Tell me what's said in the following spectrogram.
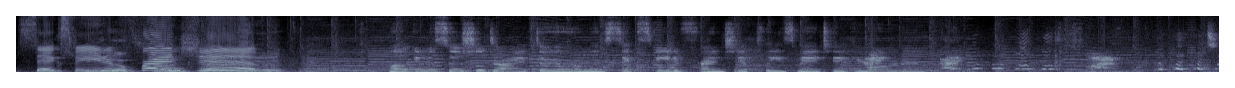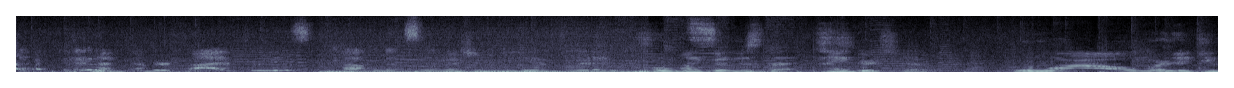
Six, Feet, of Friendship. Welcome to Social Drive Through, home of Six Feet of Friendship. Please, may I take your order? Number five, please. Compliment sandwich and medium pudding. Oh my goodness, that handkerchief. Wow, where did you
